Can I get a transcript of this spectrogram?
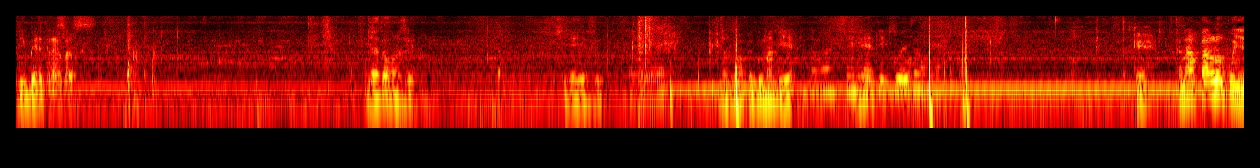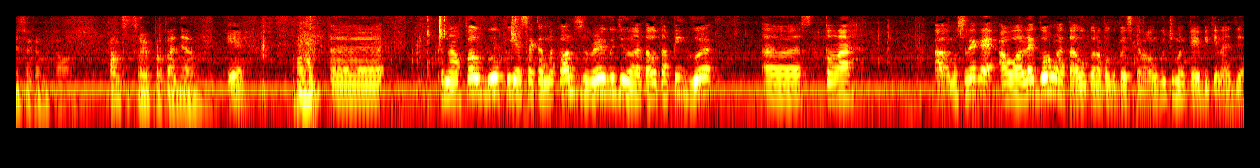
di biar kelihatan. Jatuh gak sih? Sini aja sih. Taruh HP gue mati ya. Jangan kaget gue aja. Oke, kenapa lu punya second account? Kan sesuai pertanyaan. Iya. Eh, kenapa gue punya second account sebenarnya gue juga nggak tahu tapi gue eh, setelah ah, maksudnya kayak awalnya gue nggak tahu kenapa gue punya second account gue cuma kayak bikin aja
